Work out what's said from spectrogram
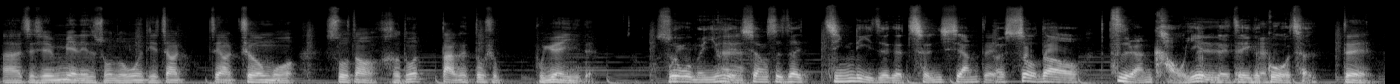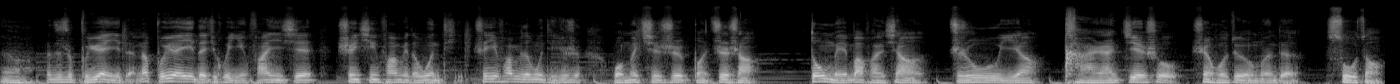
啊、呃，这些面临的种种问题，这样这样折磨塑造，很多大概都是不愿意的。所以，我们有点像是在经历这个沉香，对，而受到自然考验的这个过程。对，嗯，那这是不愿意的，那不愿意的就会引发一些身心方面的问题。身心方面的问题就是，我们其实本质上都没办法像植物一样坦然接受生活对我们的塑造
